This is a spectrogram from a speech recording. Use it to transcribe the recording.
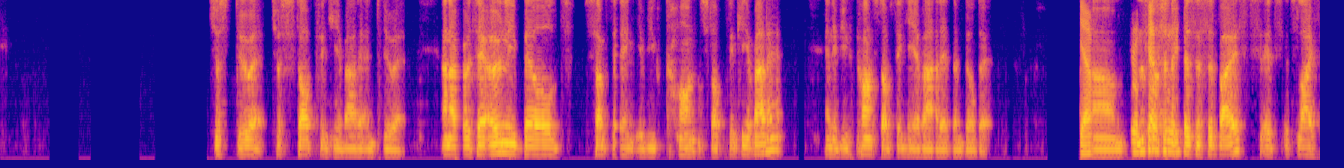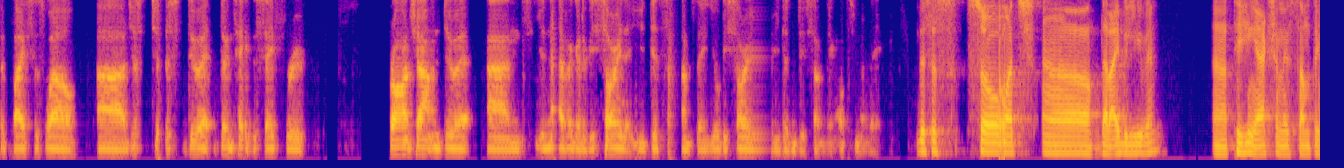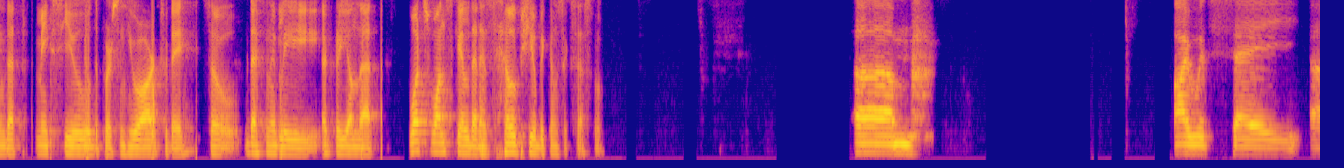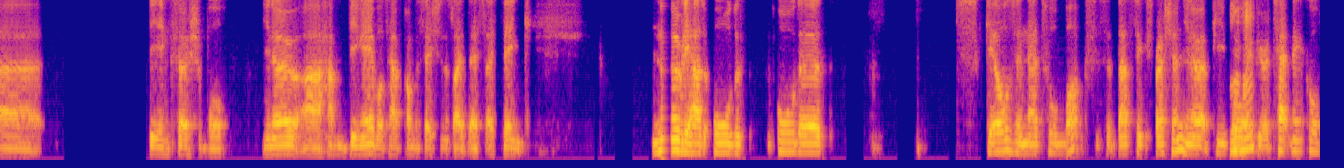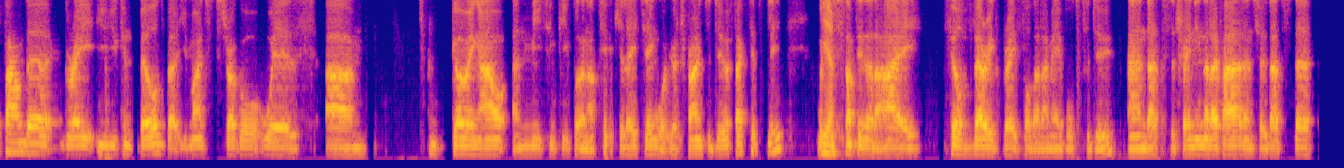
just do it. Just stop thinking about it and do it. And I would say only build something if you can't stop thinking about it. And if you can't stop thinking about it, then build it. Yeah. Um, and it's not business advice; it's it's life advice as well. Uh, just just do it. Don't take the safe route. Branch out and do it, and you're never going to be sorry that you did something. You'll be sorry if you didn't do something ultimately. This is so much uh, that I believe in. Uh, taking action is something that makes you the person you are today. So definitely agree on that what's one skill that has helped you become successful? Um, I would say uh, being sociable. You know, uh, having being able to have conversations like this. I think nobody has all the all the skills in their toolbox that's the expression you know people mm-hmm. if you're a technical founder great you, you can build but you might struggle with um, going out and meeting people and articulating what you're trying to do effectively which yeah. is something that i feel very grateful that i'm able to do and that's the training that i've had and so that's the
